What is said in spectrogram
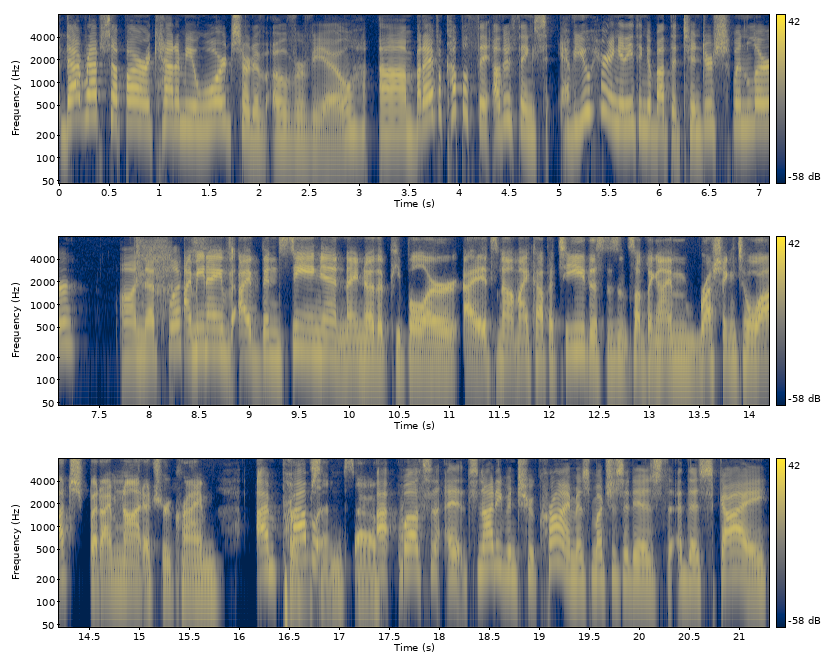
that wraps up our Academy Award sort of overview. Um, but I have a couple th- other things. Have you hearing anything about the Tinder swindler on Netflix? I mean, I've I've been seeing it, and I know that people are. Uh, it's not my cup of tea. This isn't something I'm rushing to watch, but I'm not a true crime I'm probably person. So Uh, well, it's it's not even true crime as much as it is th- this guy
